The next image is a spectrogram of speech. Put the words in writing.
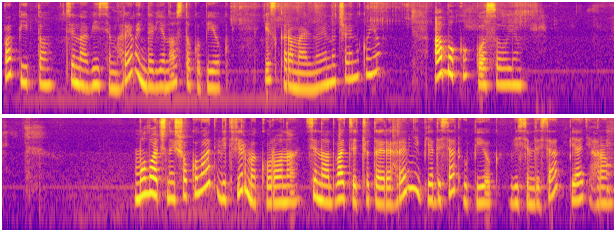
папіто. Ціна 8 гривень 90 копійок. Із карамельною начинкою або кокосовою. Молочний шоколад від фірми Корона. Ціна 24 гривні 50 копійок 85 грам.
